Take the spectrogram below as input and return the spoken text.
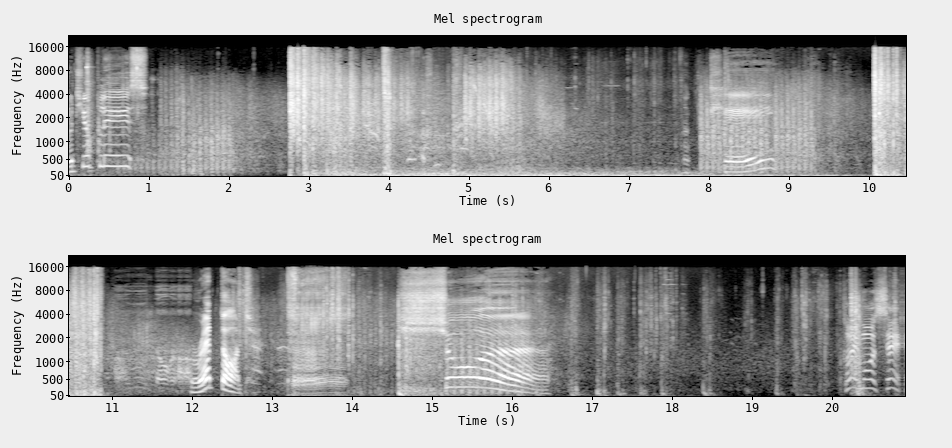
Would you please? Okay. Red dot. Sure. Claymore set.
